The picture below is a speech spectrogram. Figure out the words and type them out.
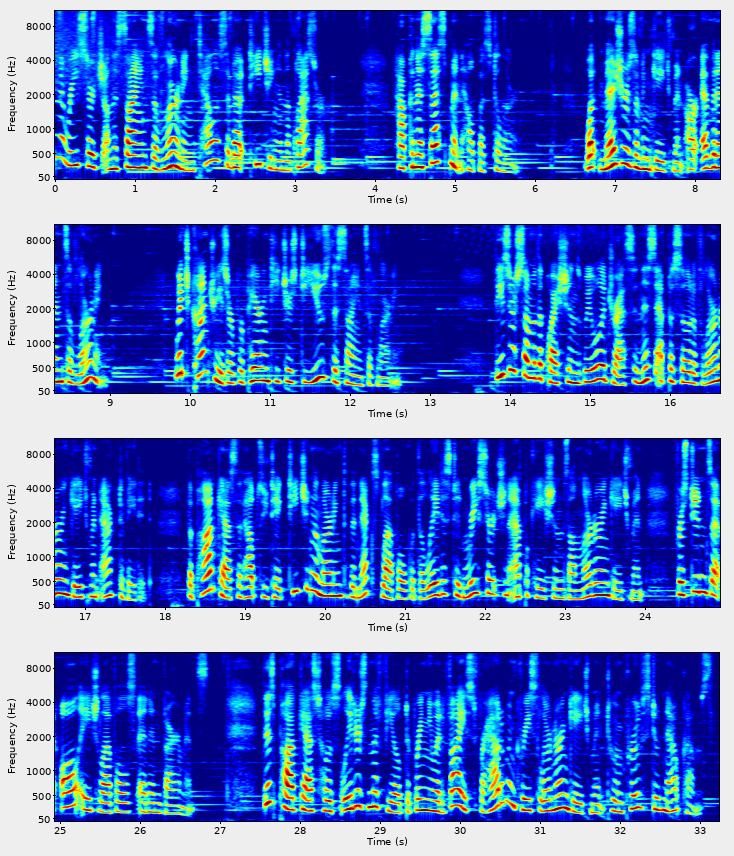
can the research on the science of learning tell us about teaching in the classroom? How can assessment help us to learn? What measures of engagement are evidence of learning? Which countries are preparing teachers to use the science of learning? These are some of the questions we will address in this episode of Learner Engagement Activated, the podcast that helps you take teaching and learning to the next level with the latest in research and applications on learner engagement for students at all age levels and environments. This podcast hosts leaders in the field to bring you advice for how to increase learner engagement to improve student outcomes.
